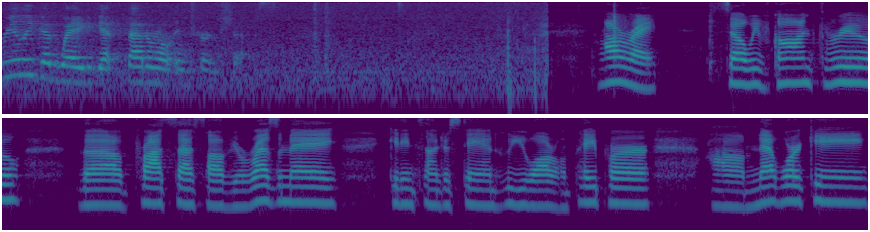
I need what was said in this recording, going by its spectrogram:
really good way to get federal internships. All right. So we've gone through the process of your resume, getting to understand who you are on paper, um, networking,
